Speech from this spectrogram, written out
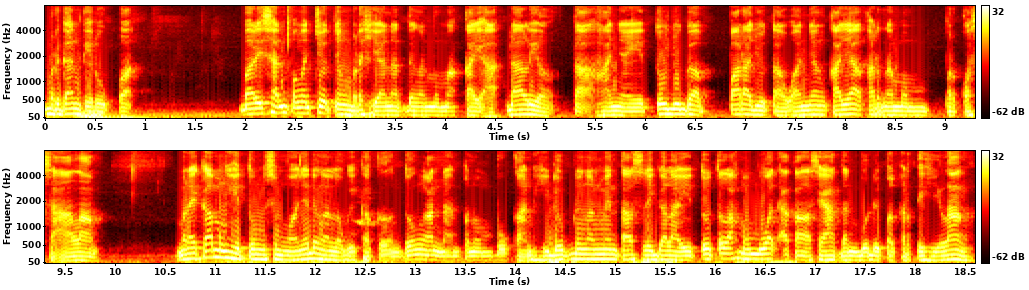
berganti rupa. Barisan pengecut yang berkhianat dengan memakai dalil. Tak hanya itu juga para jutawan yang kaya karena memperkosa alam. Mereka menghitung semuanya dengan logika keuntungan dan penumpukan hidup dengan mental serigala itu telah membuat akal sehat dan budi pekerti hilang.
